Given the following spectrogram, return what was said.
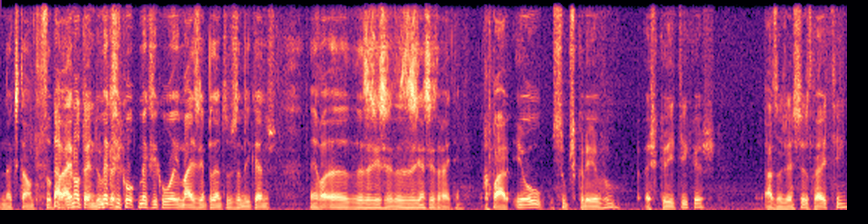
na questão superar. Não, eu não tenho dúvidas. Como é, que ficou, como é que ficou a imagem perante os americanos eh, das, agências, das agências de rating? Repare, eu subscrevo as críticas às agências de rating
